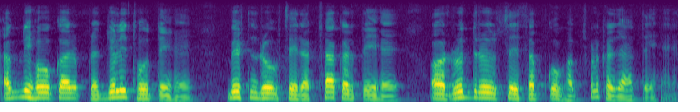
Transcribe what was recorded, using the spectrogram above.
अग्नि होकर प्रज्वलित होते हैं, विष्णु रूप से रक्षा करते हैं और रुद्र रूप से सबको भक्षण कर जाते हैं।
